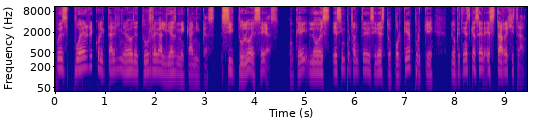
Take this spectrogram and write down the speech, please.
pues puede recolectar el dinero de tus regalías mecánicas, si tú lo deseas. ¿ok? Lo es, es importante decir esto. ¿Por qué? Porque lo que tienes que hacer es estar registrado.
